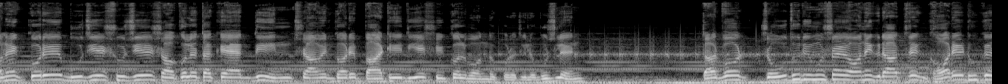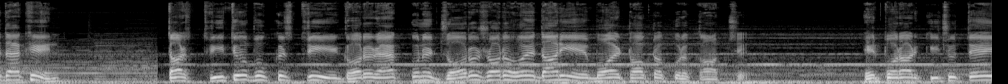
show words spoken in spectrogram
অনেক করে বুঝিয়ে সুঝিয়ে সকলে তাকে একদিন স্বামীর ঘরে পাঠিয়ে দিয়ে শিকল বন্ধ করে দিল, বুঝলেন? তারপর চৌধুরী মশাই অনেক রাত্রে ঘরে ঢুকে দেখেন, তার তৃতীয় পক্ষের স্ত্রী ঘরের এক কোণে জড়ো সড়ো হয়ে দাঁড়িয়ে ভয় ঠক ঠক করে কাঁপছে। এরপর আর কিছুতেই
